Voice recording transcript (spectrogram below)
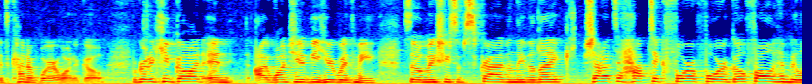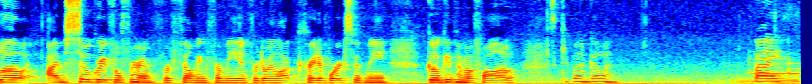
it's kind of where I want to go. We're going to keep going and I want you to be here with me. So make sure you subscribe and leave a like. Shout out to Haptic404. Go follow him below. I'm so grateful for him for filming for me and for doing a lot of creative works with me. Go give him a follow. Let's keep on going. Bye.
